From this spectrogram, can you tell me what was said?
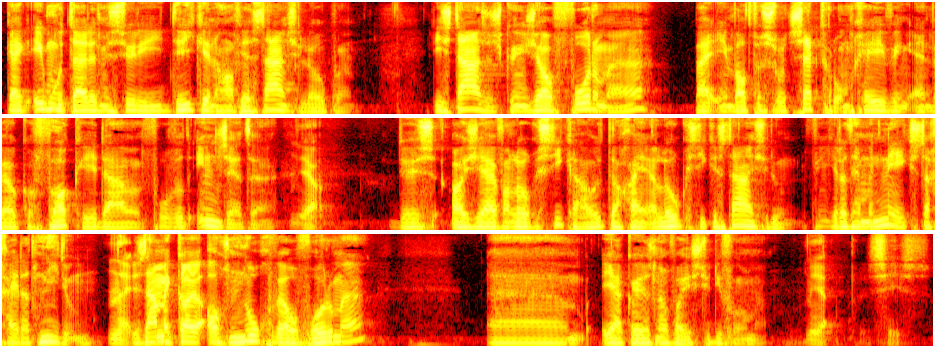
kijk, ik moet tijdens mijn studie drie keer een half jaar stage lopen. Die stages kun je zelf vormen bij in wat voor soort sector, omgeving en welke vakken je daarvoor wilt inzetten. ja. Dus als jij van logistiek houdt, dan ga je een logistieke stage doen. Vind je dat helemaal niks, dan ga je dat niet doen. Nee. Dus daarmee kan je alsnog wel vormen. Ehm, ja, kun je alsnog wel je studie vormen. Ja, precies.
